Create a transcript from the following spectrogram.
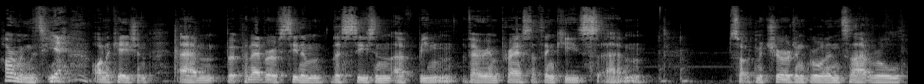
harming the team Yeah. on occasion. Um, but whenever I've seen him this season, I've been very impressed. I think he's um, sort of matured and grown into that role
